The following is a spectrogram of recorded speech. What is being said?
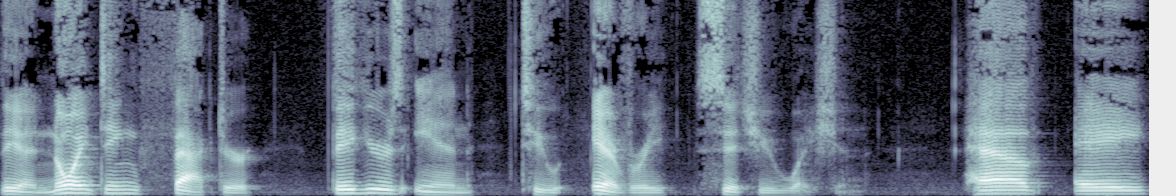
The anointing factor figures in to every situation. Have a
